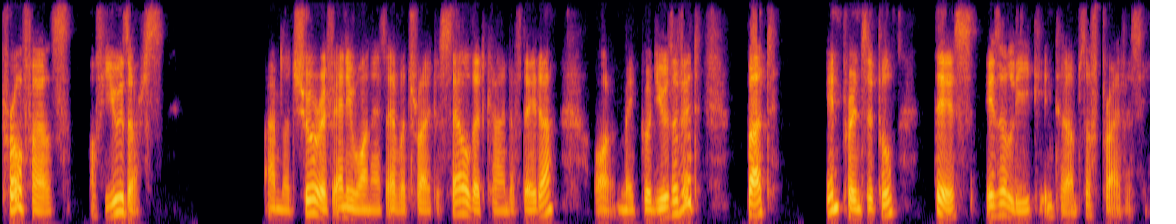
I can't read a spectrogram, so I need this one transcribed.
profiles of users. I'm not sure if anyone has ever tried to sell that kind of data or make good use of it, but in principle, this is a leak in terms of privacy.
